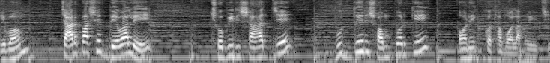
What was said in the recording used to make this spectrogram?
এবং চারপাশের দেওয়ালে ছবির সাহায্যে বুদ্ধের সম্পর্কে অনেক কথা বলা হয়েছে।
